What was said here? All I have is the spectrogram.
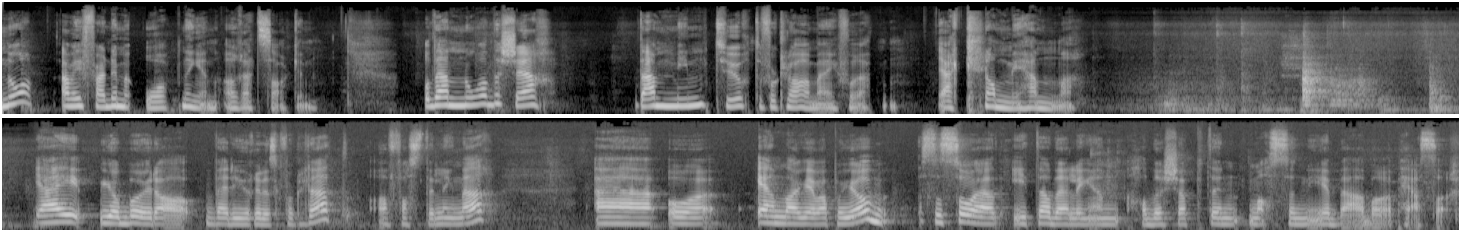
Nå er vi ferdig med åpningen av rettssaken. Og det er nå det skjer. Det er min tur til å forklare meg for retten. Jeg er klam i hendene. Jeg jobber jo da ved Det juridiske fakultet, av fast stilling der. Eh, og en dag jeg var på jobb, så så jeg at IT-avdelingen hadde kjøpt inn masse nye bærbare PC-er.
